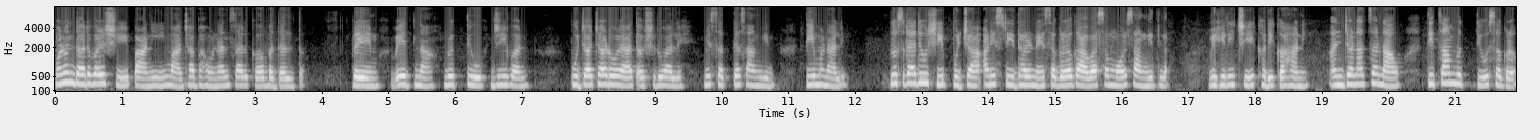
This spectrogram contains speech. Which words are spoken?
म्हणून दरवर्षी पाणी माझ्या भावनांसारखं बदलतं. प्रेम, वेदना, मृत्यू, जीवन. पूजाच्या डोळ्यात अश्रू आले. मी सत्य सांगीन, ती म्हणाली. दुसऱ्या दिवशी पूजा आणि श्रीधरने सगळं गावासमोर सांगितलं. विहिरीची खरी कहाणी. अंजनाचं नाव, तिचा मृत्यू सगळं.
